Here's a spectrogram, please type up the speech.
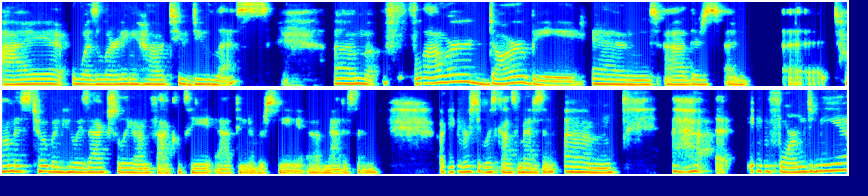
I was learning how to do less. Mm-hmm. Um, Flower Darby, and uh, there's a, Thomas Tobin, who is actually on faculty at the University of Madison, or University of Wisconsin Madison, um, ha- informed me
